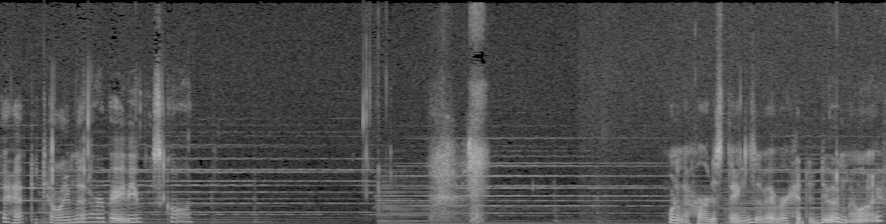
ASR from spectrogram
To have to tell him that our baby was gone. One of the hardest things I've ever had to do in my life.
